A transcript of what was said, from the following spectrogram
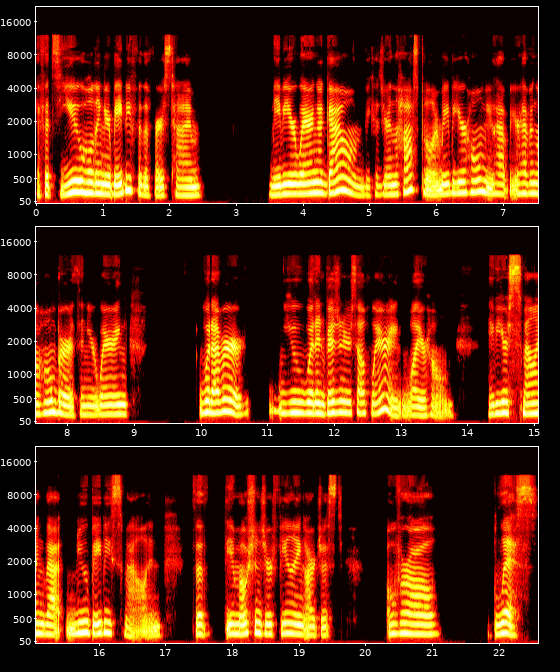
if it's you holding your baby for the first time, maybe you're wearing a gown because you're in the hospital, or maybe you're home, you have you're having a home birth and you're wearing whatever you would envision yourself wearing while you're home. Maybe you're smelling that new baby smell and the the emotions you're feeling are just overall bliss,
